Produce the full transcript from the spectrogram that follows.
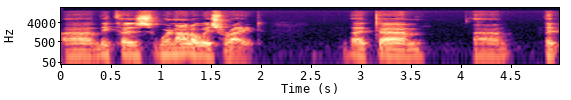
uh, because we're not always right. But um, uh, but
